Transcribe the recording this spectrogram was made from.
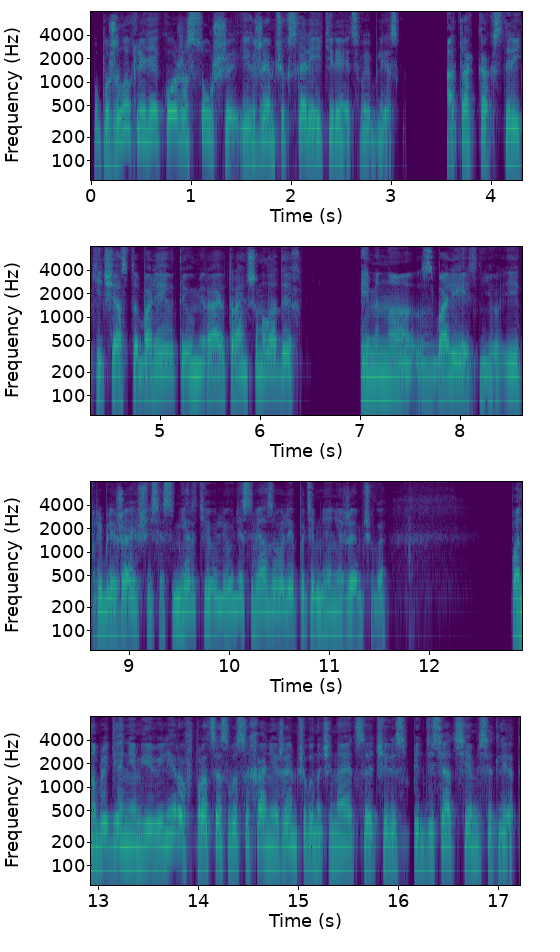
У пожилых людей кожа суше, их жемчуг скорее теряет свой блеск. А так как старики часто болеют и умирают раньше молодых, именно с болезнью и приближающейся смертью люди связывали потемнение жемчуга. По наблюдениям ювелиров, процесс высыхания жемчуга начинается через 50-70 лет,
